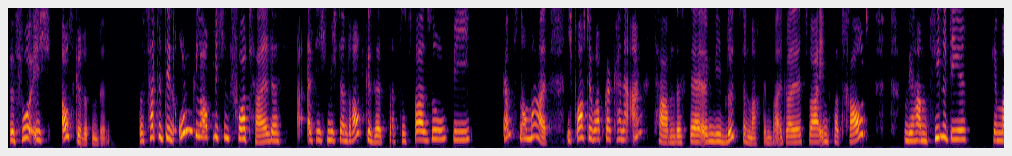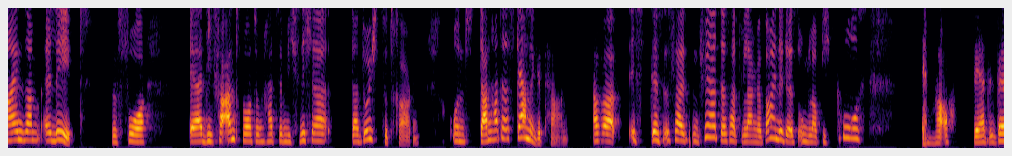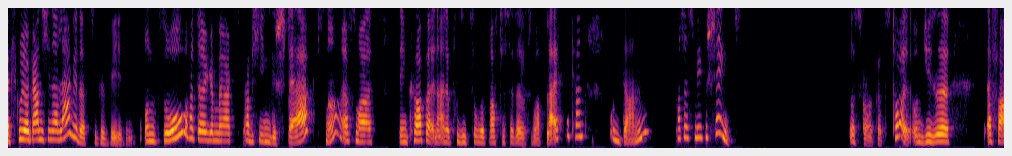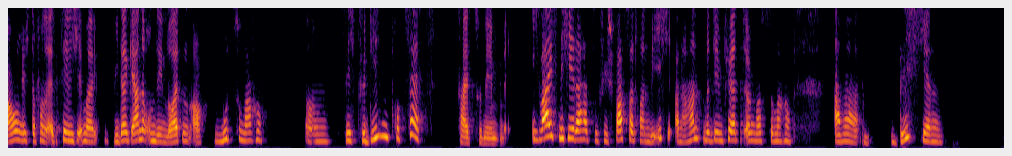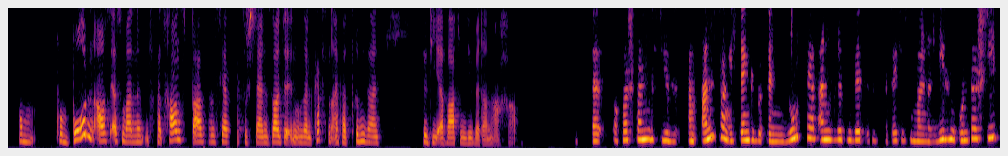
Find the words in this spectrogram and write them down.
bevor ich ausgeritten bin. Das hatte den unglaublichen Vorteil, dass als ich mich dann draufgesetzt habe, das war so wie Ganz normal. Ich brauchte überhaupt gar keine Angst haben, dass der irgendwie Blödsinn macht im Wald, weil es war ihm vertraut und wir haben viele Dinge gemeinsam erlebt, bevor er die Verantwortung hatte, mich sicher da durchzutragen. Und dann hat er es gerne getan. Aber ich, das ist halt ein Pferd, das hat lange Beine, der ist unglaublich groß. Er war auch, wäre wär früher gar nicht in der Lage dazu gewesen. Und so hat er gemerkt, habe ich ihn gestärkt. Ne? Erstmal den Körper in eine Position gebracht, dass er das überhaupt leisten kann. Und dann hat er es mir geschenkt. Das war ganz toll. Und diese Erfahrung, ich, davon erzähle ich immer wieder gerne, um den Leuten auch Mut zu machen, ähm, sich für diesen Prozess Zeit zu nehmen. Ich weiß, nicht jeder hat so viel Spaß daran wie ich, an der Hand mit dem Pferd irgendwas zu machen, aber ein bisschen vom, vom Boden aus erstmal eine Vertrauensbasis herzustellen, sollte in unseren Köpfen einfach drin sein, für die Erwartung, die wir danach haben. Äh, auch was Spannendes, dieses am Anfang, ich denke, wenn ein Jungpferd angeritten wird, ist es tatsächlich nochmal ein Riesenunterschied,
